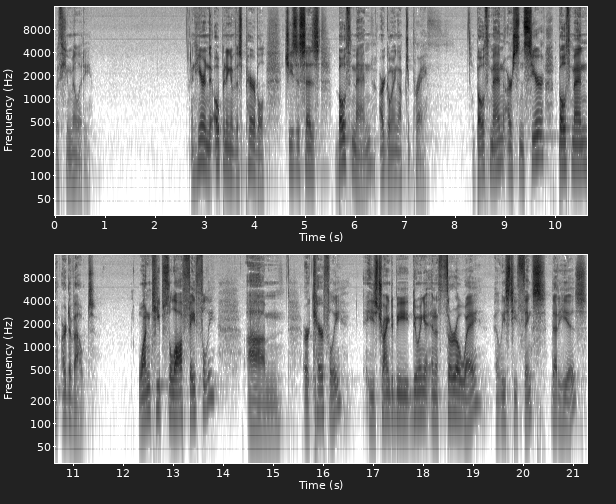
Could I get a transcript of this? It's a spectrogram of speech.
with humility. And here in the opening of this parable, Jesus says both men are going up to pray. Both men are sincere, both men are devout. One keeps the law faithfully um, or carefully. He's trying to be doing it in a thorough way, at least he thinks that he is.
